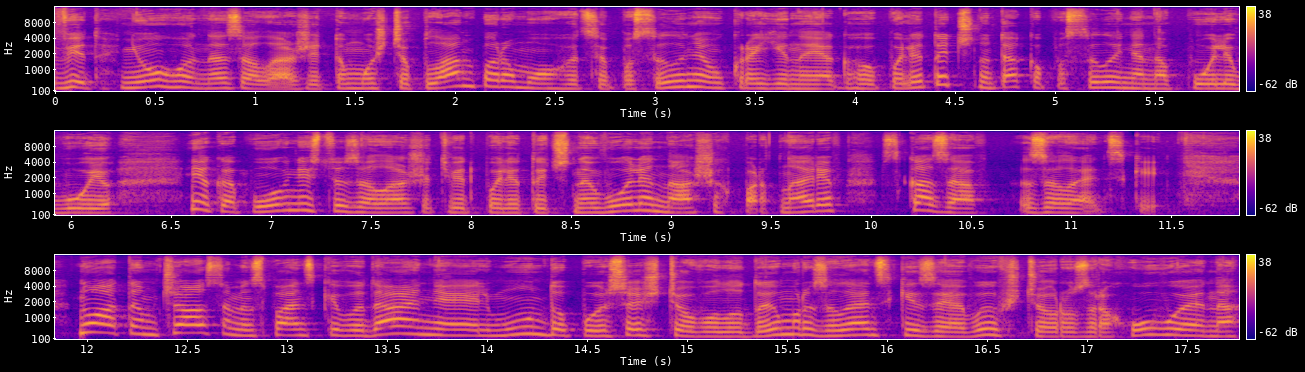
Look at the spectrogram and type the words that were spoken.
від нього не залежить, тому що план перемоги це посилення України як геополітично, так і посилення на полі бою, яке повністю залежить від політичної волі наших партнерів, сказав Зеленський. Ну а тим часом іспанське видання Ель Мундо пише, що Володимир Зеленський заявив, що розраховує на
